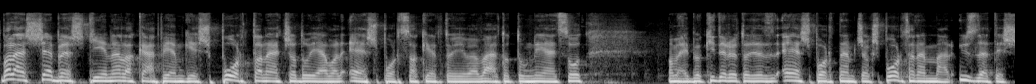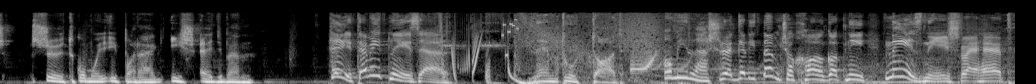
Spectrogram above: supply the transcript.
Balázs Sebestyénnel, a KPMG sport tanácsadójával, e-sport szakértőjével váltottunk néhány szót amelyből kiderült, hogy az e-sport nem csak sport, hanem már üzlet és sőt komoly iparág is egyben. Hé, hey, te mit nézel? Nem tudtad? A Millás reggelit nem csak hallgatni, nézni is lehet.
